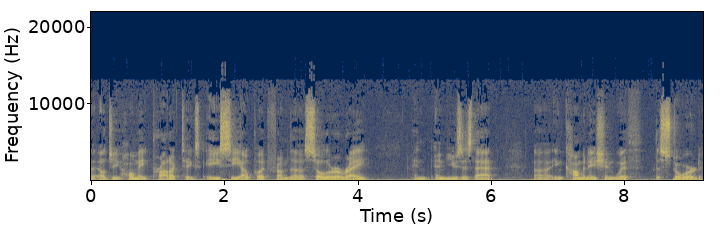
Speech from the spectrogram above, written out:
the LG Home 8 product takes AC output from the solar array and, and uses that uh, in combination with the stored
